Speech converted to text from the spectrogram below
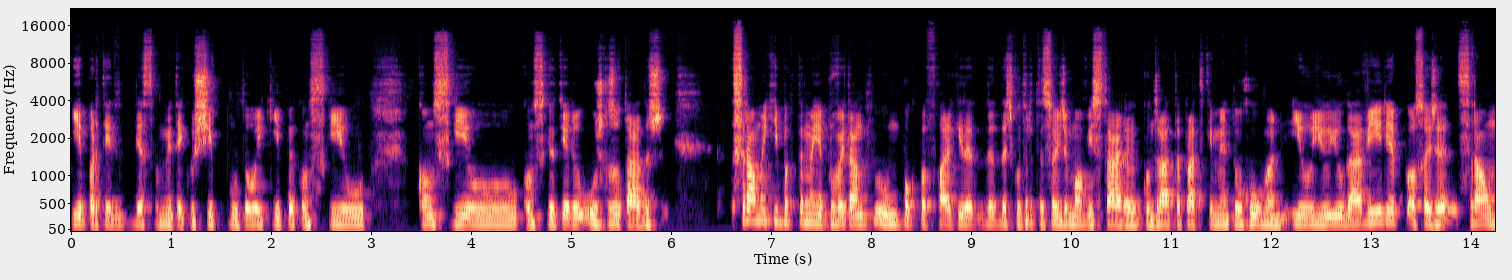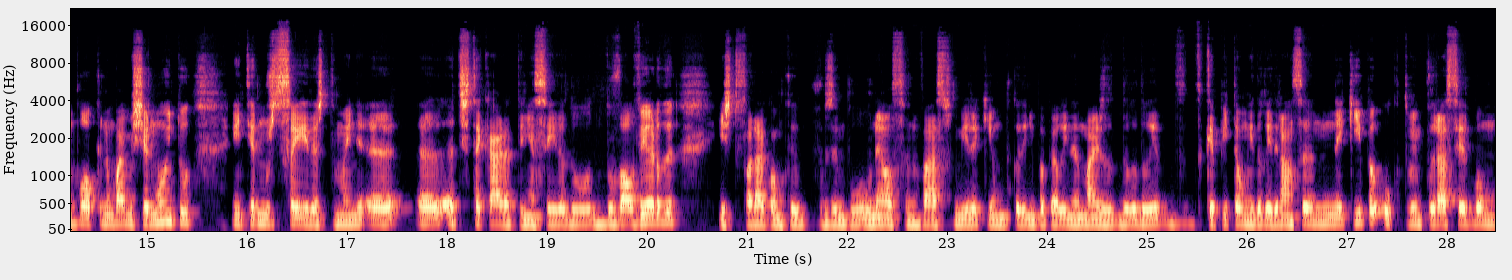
e a partir desse momento em que o chip mudou a equipa conseguiu, conseguiu, conseguiu ter os resultados será uma equipa que também, aproveitando um pouco para falar aqui das contratações, a Movistar contrata praticamente o Ruben e o, e o Gaviria, ou seja, será um bloco que não vai mexer muito. Em termos de saídas, também a, a, a destacar tem a saída do, do Valverde. Isto fará com que, por exemplo, o Nelson vá assumir aqui um bocadinho o papel ainda mais de, de, de capitão e de liderança na equipa, o que também poderá ser bom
